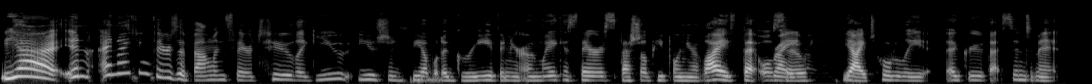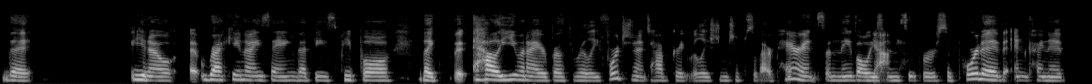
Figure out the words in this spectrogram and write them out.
yeah and and i think there's a balance there too like you you should be able to grieve in your own way because there are special people in your life but also right. yeah i totally agree with that sentiment that you know recognizing that these people like Halley, you and I are both really fortunate to have great relationships with our parents and they've always yeah. been super supportive and kind of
